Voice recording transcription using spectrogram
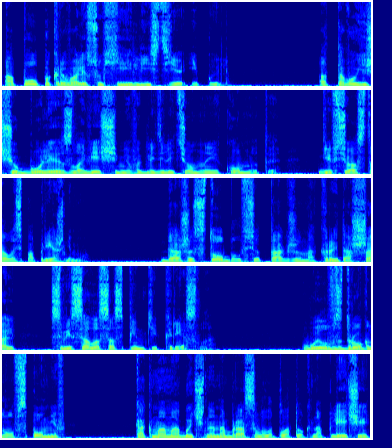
а пол покрывали сухие листья и пыль. Оттого еще более зловещими выглядели темные комнаты, где все осталось по-прежнему. Даже стол был все так же накрыт, а шаль свисала со спинки кресла. Уилл вздрогнул, вспомнив, как мама обычно набрасывала платок на плечи,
